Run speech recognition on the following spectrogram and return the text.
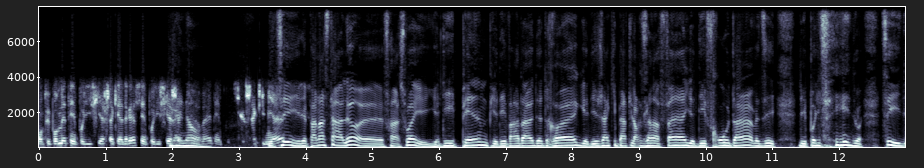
On ne peut pas mettre un policier à chaque adresse, un policier à Ben chaque kilomètre, un policier à chaque lumière. pendant ce temps-là, euh, François, il y a des pimps, il y a des vendeurs de drogue, il y a des gens qui battent leurs enfants, il y a des fraudeurs. veut dire, les policiers, doivent- tu sais, il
